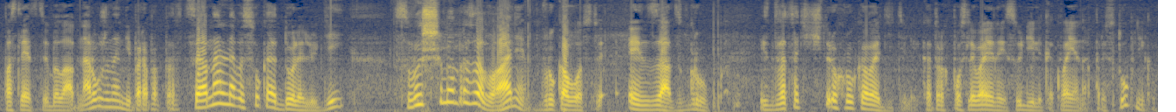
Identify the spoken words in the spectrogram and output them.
Впоследствии была обнаружена непропорционально высокая доля людей с высшим образованием в руководстве Эйнзац-групп, из 24 руководителей, которых после войны судили как военных преступников,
